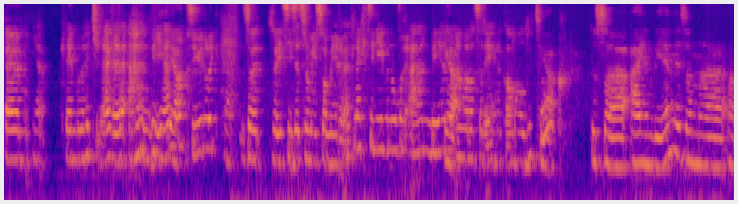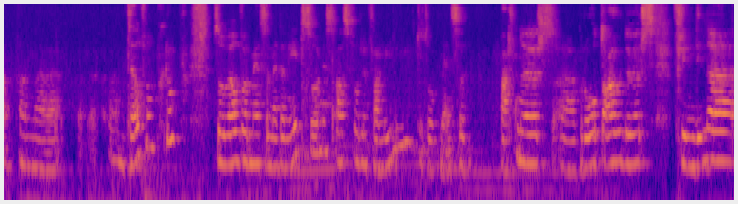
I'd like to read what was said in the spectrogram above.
Ja. Um, ja, klein bruggetje naar uh, ANBN natuurlijk. Ja. Zou, zou je iets om iets wat meer uitleg te geven over ANBN en wat dat eigenlijk allemaal doet ook? Dus uh, ANBN is een, uh, een, een, een zelfhulpgroep, zowel voor mensen met een eetstoornis als voor hun familie. Dus ook mensen partners, uh, grootouders, vriendinnen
